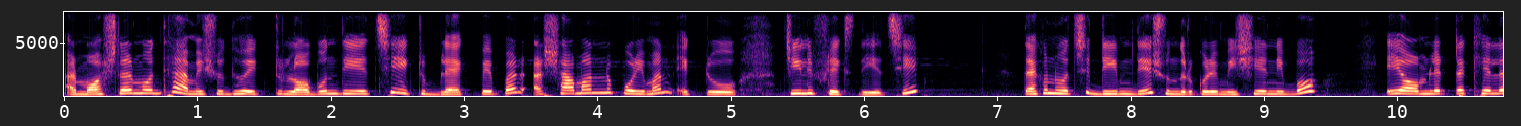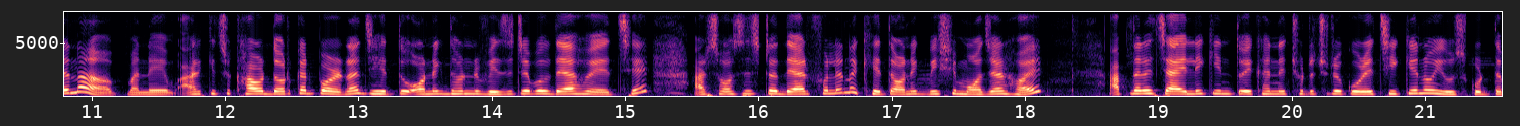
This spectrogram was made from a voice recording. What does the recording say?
আর মশলার মধ্যে আমি শুধু একটু লবণ দিয়েছি, একটু ব্ল্যাক পেপার আর সামান্য পরিমাণ একটু চিলি ফ্লেক্স দিয়েছি। তো এখন হচ্ছে ডিম দিয়ে সুন্দর করে মিশিয়ে নিব। এই অমলেটটা খেলে না মানে আর কিছু খাওয়ার দরকার পড়ে না, যেহেতু অনেক ধরনের ভেজিটেবল দেওয়া হয়েছে। আর সসেসটা দেওয়ার ফলে না খেতে অনেক বেশি মজার হয়। আপনারা চাইলে কিন্তু এখানে ছোট ছোট করে চিকেনও ইউজ করতে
